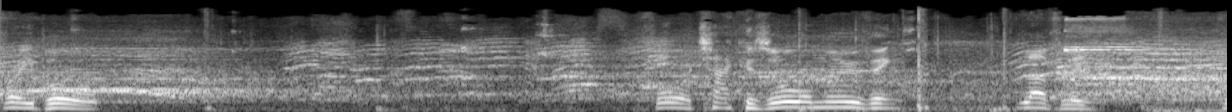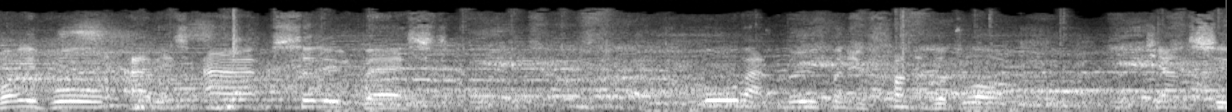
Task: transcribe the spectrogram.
Free ball. Four attackers all moving. Lovely. Volleyball at its absolute best. All that movement in front of the block. Cansu.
